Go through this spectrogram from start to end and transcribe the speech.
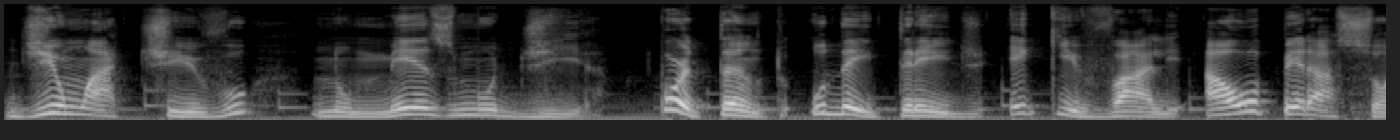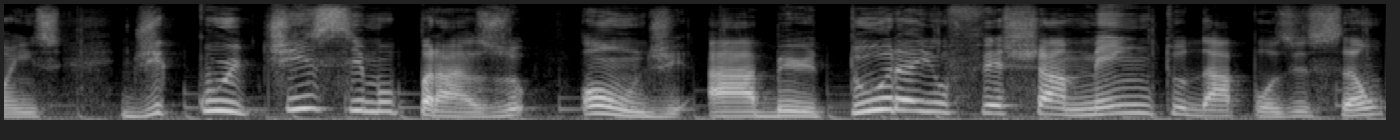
de um ativo no mesmo dia. Portanto, o day trade equivale a operações de curtíssimo prazo onde a abertura e o fechamento da posição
